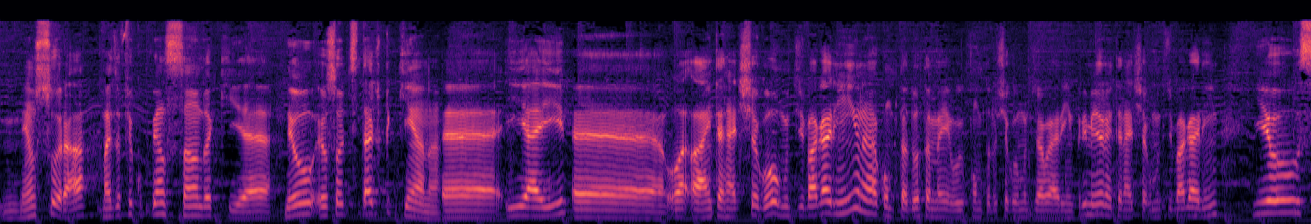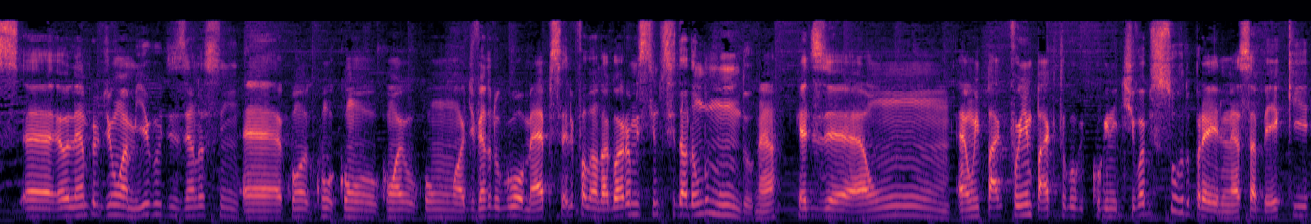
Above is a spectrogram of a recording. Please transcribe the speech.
mensurar, mas eu fico pensando aqui, é, eu, eu sou de cidade pequena, é, e aí é, a internet chegou muito devagarinho, né? O computador também, o computador chegou muito devagarinho primeiro, a internet chegou muito devagarinho, e eu, é, eu lembro de um amigo dizendo assim, é, com, com, com, com, com o advento do Google Maps, ele falando, agora eu me sinto cidadão do mundo, né? Quer dizer, é um, é um impacto, foi um impacto cognitivo absurdo para ele, né? Saber que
